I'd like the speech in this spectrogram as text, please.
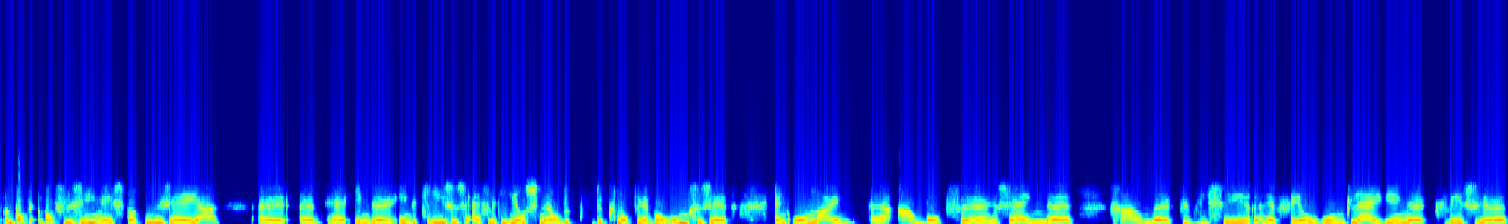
wat, wat we zien is dat musea uh, uh, in, de, in de crisis eigenlijk heel snel de, de knop hebben omgezet en online uh, aanbod zijn gaan publiceren. Hè. Veel rondleidingen, quizzen,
